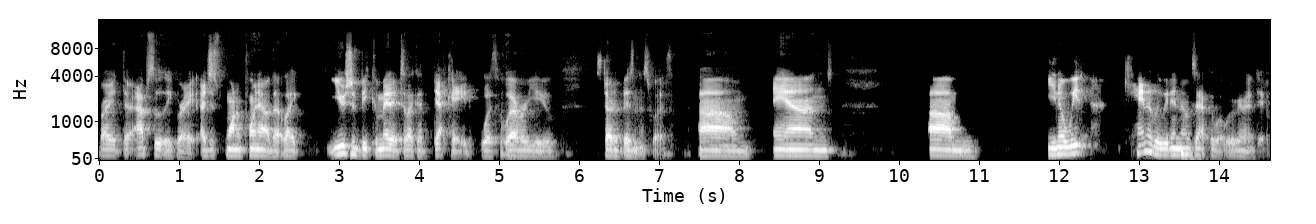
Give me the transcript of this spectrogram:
right? They're absolutely great. I just want to point out that like you should be committed to like a decade with whoever you start a business with. Um, and um, you know, we candidly we didn't know exactly what we were going to do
